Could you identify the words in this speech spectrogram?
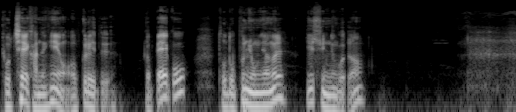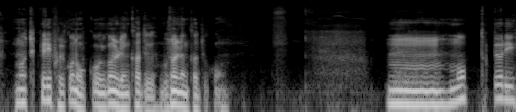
교체 가능해요. 업그레이드. 그러니까 빼고 더 높은 용량을 낄수 있는 거죠. 뭐 특별히 볼 건 없고 이건 랜카드, 무선 랜카드고. 음, 뭐 특별히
